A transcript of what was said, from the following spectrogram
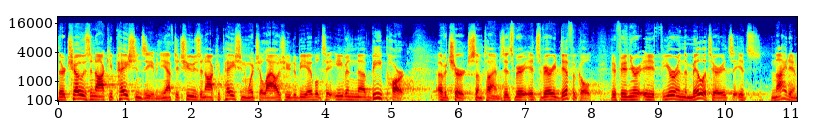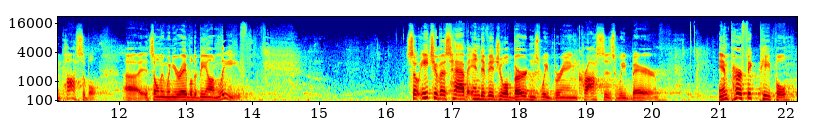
They're chosen occupations, even. You have to choose an occupation which allows you to be able to even uh, be part of a church sometimes. It's very, it's very difficult. If you're, if you're in the military, it's, it's nigh impossible. Uh, it's only when you're able to be on leave. So each of us have individual burdens we bring, crosses we bear. Imperfect people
